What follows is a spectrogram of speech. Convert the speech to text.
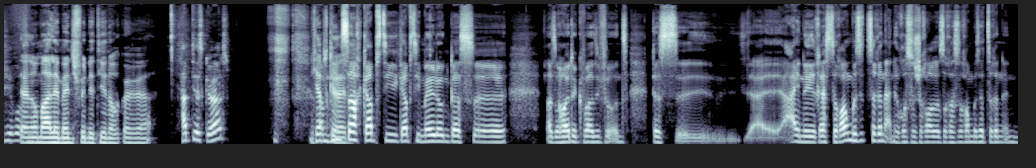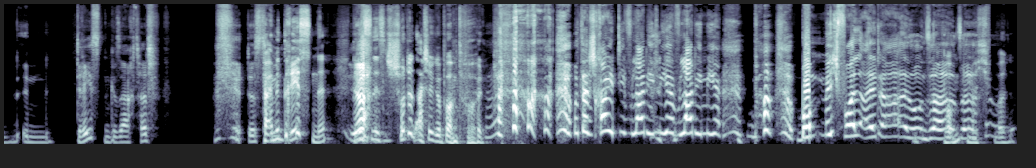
Russen. Der normale Mensch findet hier noch Gehör. Habt ihr es gehört? Ich Am gehört. Dienstag gab es die, gab's die Meldung, dass, äh, also heute quasi für uns, dass äh, eine Restaurantbesitzerin, eine russische Ra- Restaurantbesitzerin in, in Dresden gesagt hat, dass Vor allem in Dresden, ne? Ja. Dresden ist in Schutt und Asche gebombt worden. und dann schreit die Wladimir, Wladimir, bombt mich voll, Alter. Also unser, Bombt unser, mich voll.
